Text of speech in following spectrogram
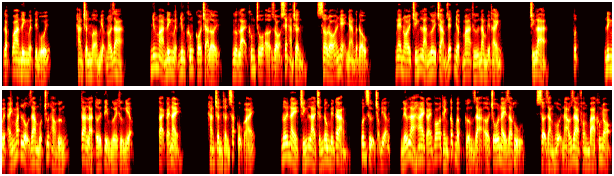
Gặp qua linh nguyệt tiền bối. Hàn trần mở miệng nói ra. Nhưng mà linh nguyệt nhưng không có trả lời, ngược lại không chỗ ở dò xét hàn trần, sau đó nhẹ nhàng gật đầu. Nghe nói chính là ngươi chạm giết nhập ma thứ năm biệt thánh. Chính là. Tốt. linh nguyệt ánh mắt lộ ra một chút hào hứng, ta là tới tìm ngươi thử nghiệm. Tại cái này, hàn trần thần sắc cổ quái. Nơi này chính là trấn đông bến cảng, quân sự trọng địa, nếu là hai cái võ thánh cấp bậc cường giả ở chỗ này giao thủ, sợ rằng hội náo ra phong ba không nhỏ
